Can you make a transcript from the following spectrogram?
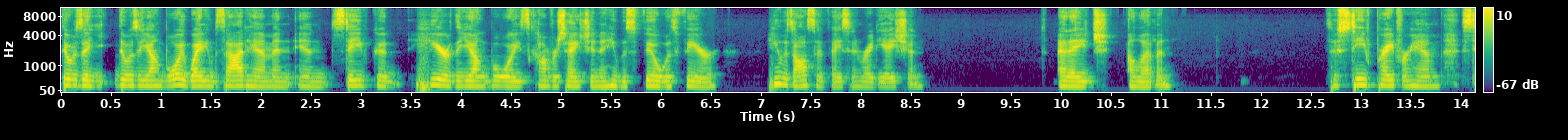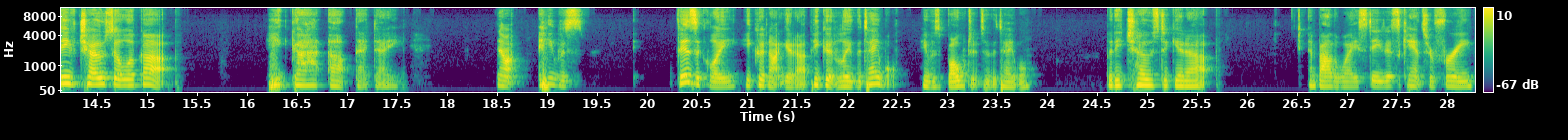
There was a there was a young boy waiting beside him and, and Steve could hear the young boy's conversation and he was filled with fear. He was also facing radiation at age 11. So Steve prayed for him. Steve chose to look up. He got up that day. Now, he was physically, he could not get up. He couldn't leave the table. He was bolted to the table. But he chose to get up. And by the way, Steve is cancer free,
